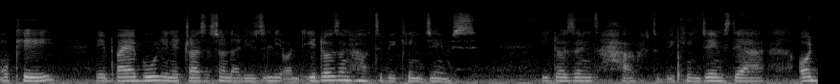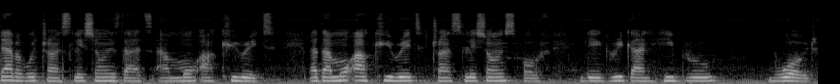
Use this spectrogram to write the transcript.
okay a Bible in a translation that usually it doesn't have to be King James. It doesn't have to be King James. There are other Bible translations that are more accurate, that are more accurate translations of the Greek and Hebrew word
